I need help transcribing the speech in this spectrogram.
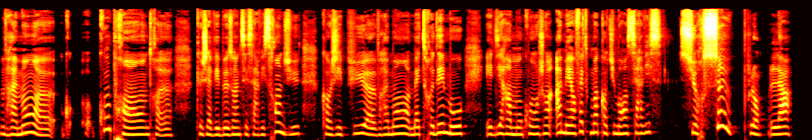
vraiment euh, comprendre euh, que j'avais besoin de ces services rendus, quand j'ai pu vraiment mettre des mots et dire à mon conjoint ah mais en fait moi quand tu me rends service sur ce plan-là,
